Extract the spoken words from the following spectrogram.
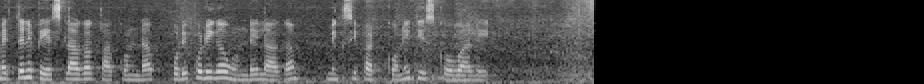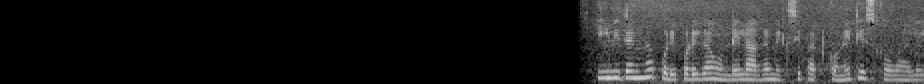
మెత్తని పేస్ట్ లాగా కాకుండా పొడి పొడిగా ఉండేలాగా మిక్సీ పట్టుకొని తీసుకోవాలి. ఈ విధంగా పొడి పొడిగా ఉండేలాగా మిక్సీ పట్టుకొని తీసుకోవాలి.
